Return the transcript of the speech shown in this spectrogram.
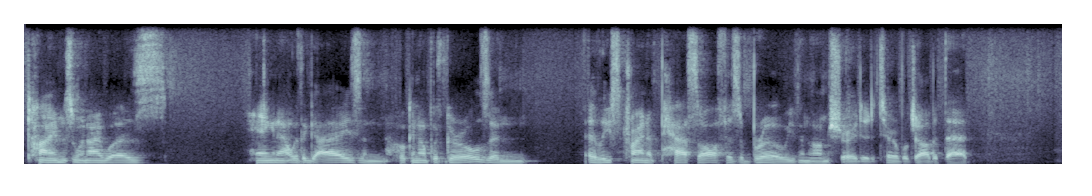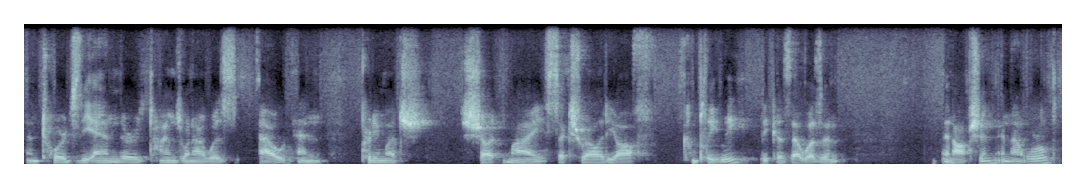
times when i was hanging out with the guys and hooking up with girls and at least trying to pass off as a bro even though i'm sure i did a terrible job at that and towards the end, there were times when I was out and pretty much shut my sexuality off completely because that wasn't an option in that world.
